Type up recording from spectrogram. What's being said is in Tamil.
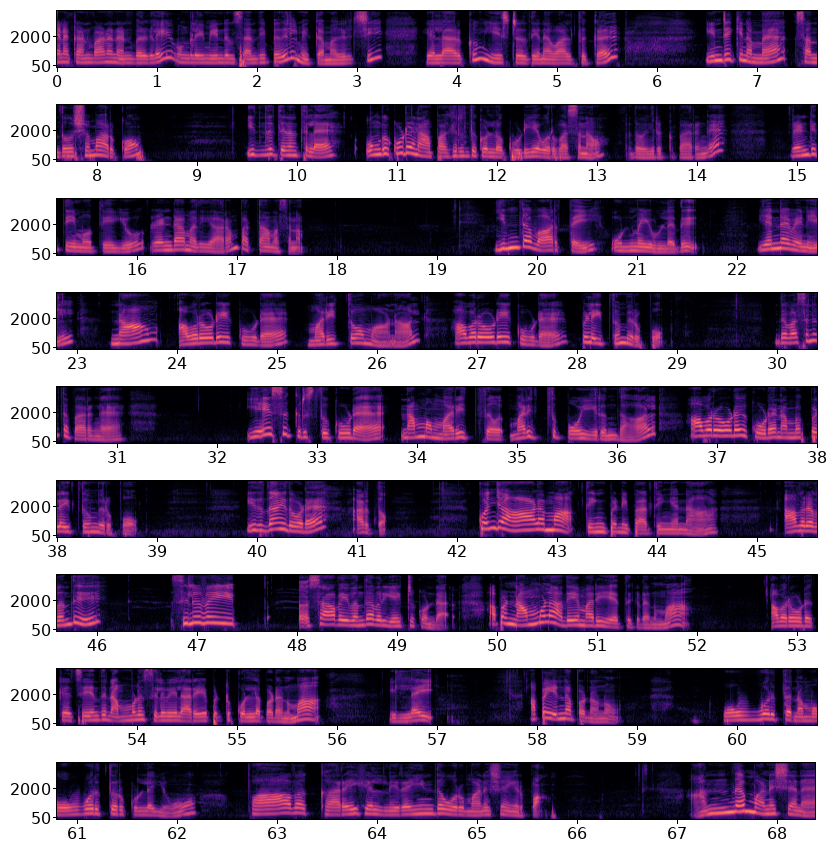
எனக்கு அன்பான நண்பர்களே உங்களை மீண்டும் சந்திப்பதில் மிக்க மகிழ்ச்சி. எல்லாருக்கும் ஈஸ்டர் தின வாழ்த்துக்கள். இன்றைக்கு நம்ம சந்தோஷமாக இருக்கோம். இந்த தினத்தில் உங்கள் கூட நான் பகிர்ந்து கொள்ளக்கூடிய ஒரு வசனம் இதோ இருக்கு பாருங்க. ரெண்டு தீமோத்தேயு ரெண்டாம் அதிகாரம் பத்தாம் வசனம். இந்த வார்த்தை உண்மை உள்ளது. என்னவெனில் நாம் அவரோடே கூட மறித்தோமானால் அவரோடே கூட பிழைத்தும் இருப்போம். இந்த வசனத்தை பாருங்கள் இயேசு கிறிஸ்து கூட நம்ம மறித்து மறித்து போயிருந்தால் அவரோட கூட நம்ம பிழைத்தும் இருப்போம். இதுதான் இதோட அர்த்தம். கொஞ்சம் ஆழமாக திங்க் பண்ணி பார்த்தீங்கன்னா அவரை வந்து சிலுவை சாவை வந்து அவர் ஏற்றுக்கொண்டார். அப்போ நம்மளும் அதே மாதிரி ஏற்றுக்கிடணுமா அவரோட சேர்ந்து நம்மளும் சிலுவையில் அறையப்பட்டு கொல்லப்படணுமா இல்லை. அப்போ என்ன பண்ணணும்? ஒவ்வொருத்தர் நம்ம ஒவ்வொருத்தருக்குள்ளேயும் பாவ கரைகள் நிறைந்த ஒரு மனுஷன் இருப்பான். அந்த மனுஷனை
